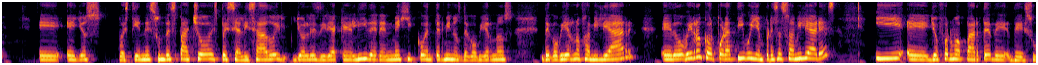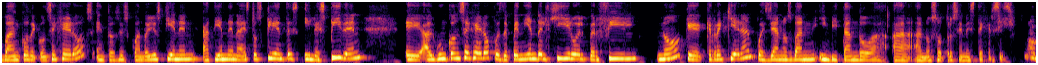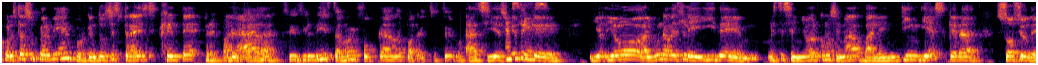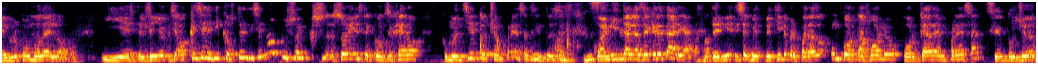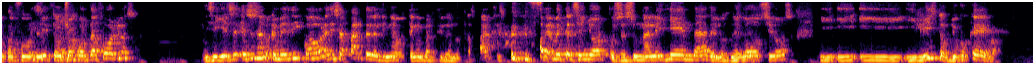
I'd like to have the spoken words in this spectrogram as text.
ellos pues tienes un despacho especializado y yo les diría que líder en México en términos de gobiernos, de gobierno familiar, eh, de gobierno corporativo y empresas familiares. Y eh, yo formo parte de, su banco de consejeros. Entonces, cuando ellos tienen, atienden a estos clientes y les piden eh, algún consejero, pues dependiendo el giro, el perfil, ¿no? Que, requieran, pues ya nos van invitando a, nosotros en este ejercicio. No, pero está súper bien, porque entonces traes gente preparada. Sí, sí, lista, ¿no? Enfocada para estos temas. Así es. Fíjate que yo, yo, alguna vez leí de este señor, ¿cómo se llama? Valentín Díez, que era socio de Grupo Modelo, y este, el señor decía, ¿o qué se dedica usted? Dice, no, pues soy, soy este consejero como en 108 empresas. Y entonces ah, Juanita, la secretaria, dice, me, tiene preparado un portafolio por cada empresa. 108 portafolios. 108 portafolios Dice, y eso, es a lo que me dedico ahora, dice, aparte del dinero que tengo invertido en otras partes. Obviamente el señor, pues es una leyenda de los negocios y, listo. Yo creo que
